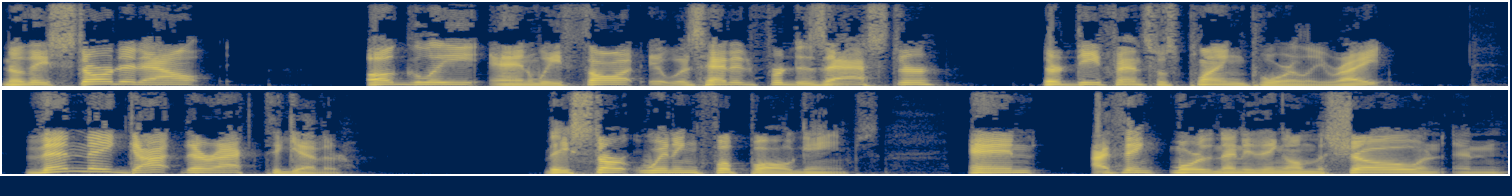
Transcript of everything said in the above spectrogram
you know, they started out ugly and we thought it was headed for disaster. Their defense was playing poorly, right? Then they got their act together. They start winning football games. And I think more than anything on the show and, and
